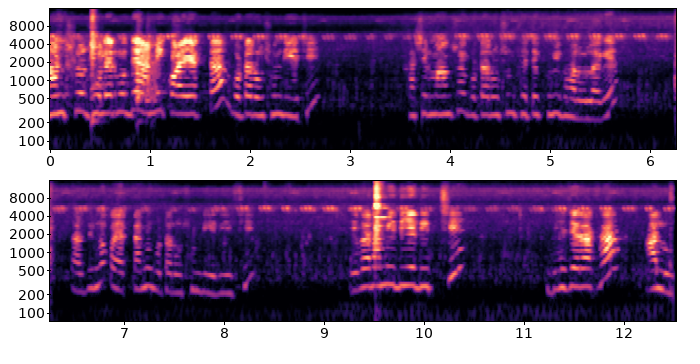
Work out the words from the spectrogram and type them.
মাংস ঝোলের মধ্যে আমি কয়েকটা গোটা রসুন দিয়েছি। খাসির মাংস গোটা রসুন খেতে খুবই ভালো লাগে। তার জন্য কয়েকটা আমি গোটা রসুন দিয়ে দিয়েছি। এবার আমি দিয়ে দিচ্ছি ভেজে রাখা আলু।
